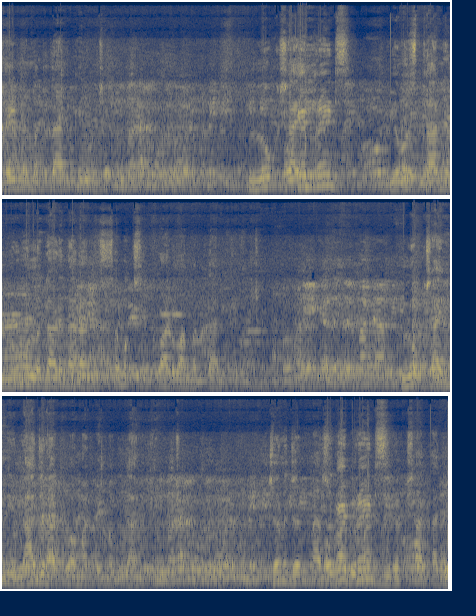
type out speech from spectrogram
થઈને મતદાન કર્યું છે. લોકશાહી ફ્રેન્ડ્સ વ્યવસ્થાને લૂણો લગાડનારાને સબક શીખવાડવા મતદાન કર્યું છે. લોકશાહીની લાજ રાખવા માટે મતદાન કર્યું છે. જન જનના સ્વાભિમાનની રક્ષા કાજે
